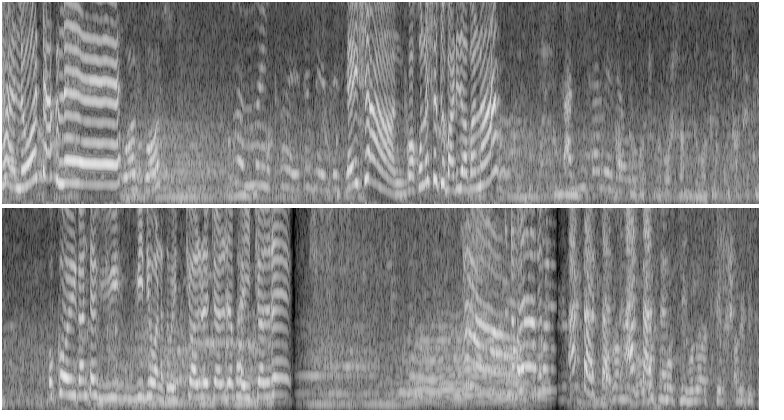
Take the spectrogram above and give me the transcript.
হ্যালো টাকলে। এই শান কখন এসেছ? বাড়ি যাবা না? ওকে ওই গানটা ভিডিও বানাতে হবে। চল রে চল রে ভাই চল রে। কি হলো আজকে? আগে কিছু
